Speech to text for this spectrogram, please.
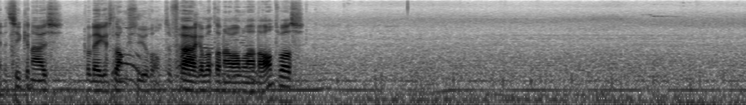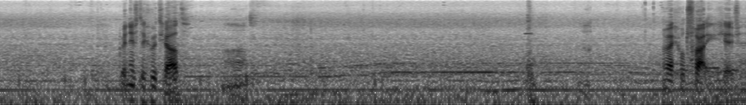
in het ziekenhuis collega's langsturen om te vragen wat er nou allemaal aan de hand was. Ik weet niet of het goed gaat. Ah. De weg wordt vrijgegeven.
